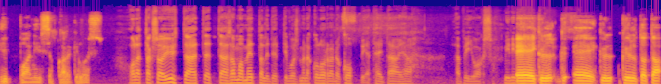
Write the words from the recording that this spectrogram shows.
hippaa niissä karkiloissa. Olettaako yhtään, että, että tämä sama mentaliteetti voisi mennä Colorado koppiin, että hei, tämä on ihan läpijuoksu? Minimi. Ei, kyllä, ei, kyllä, kyllä, tota,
